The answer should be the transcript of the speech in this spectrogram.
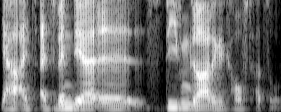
ja, als, als wenn der äh, Steven gerade gekauft hat, so.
